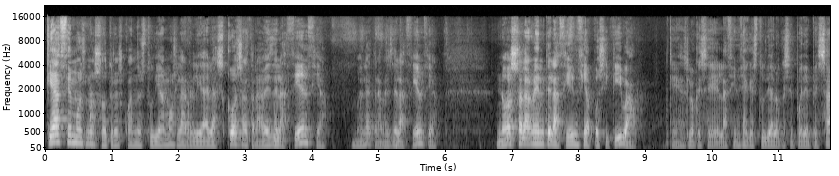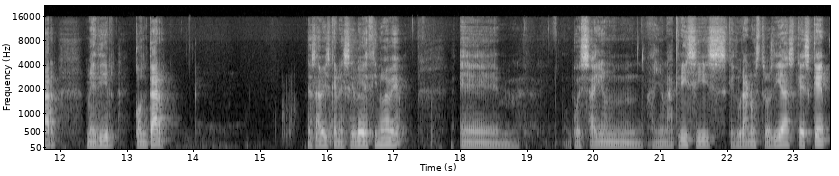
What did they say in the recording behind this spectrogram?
¿Qué hacemos nosotros cuando estudiamos la realidad de las cosas a través de la ciencia? ¿Vale? A través de la ciencia. No solamente la ciencia positiva, que es lo que se, la ciencia que estudia lo que se puede pesar, medir, contar. Ya sabéis que en el siglo XIX pues hay, un, hay una crisis que dura nuestros días, que es que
